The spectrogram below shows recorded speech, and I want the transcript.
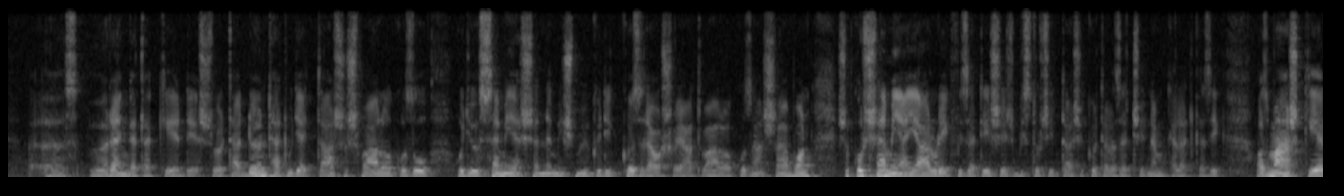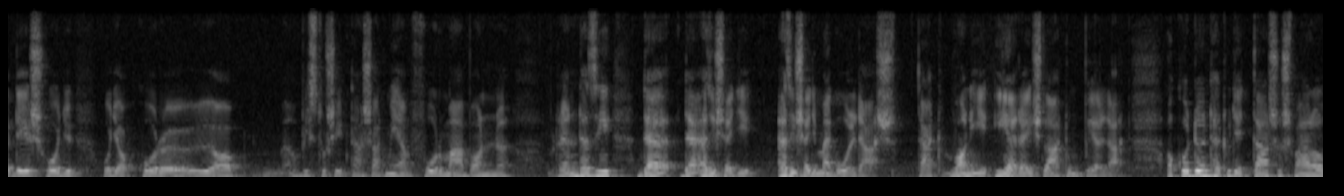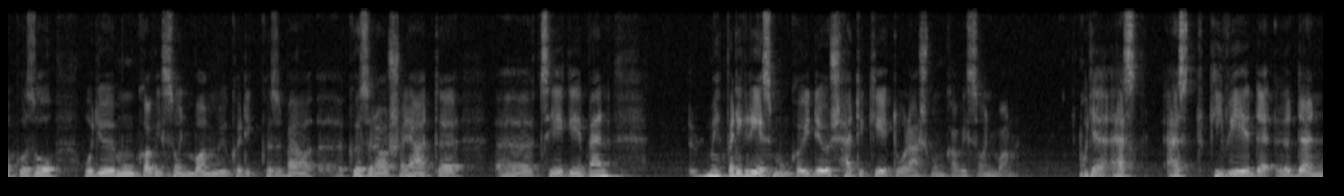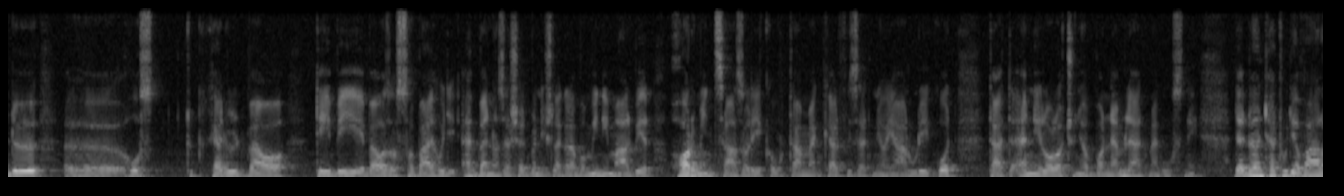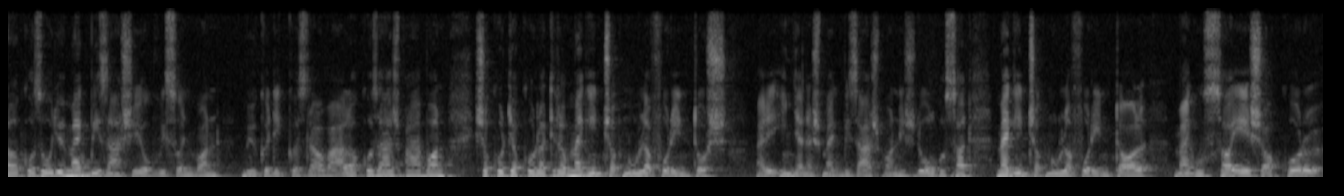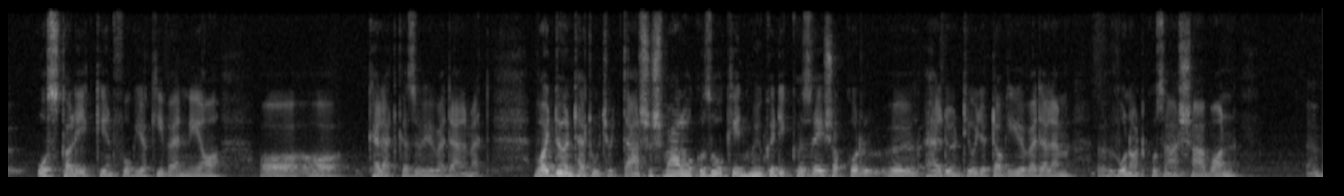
rengeteg kérdésről. Tehát dönthet ugye egy társas vállalkozó, hogy ő személyesen nem is működik közre a saját vállalkozásában, és akkor semmilyen járulékfizetés és biztosítási kötelezettség nem keletkezik. Az más kérdés, hogy, hogy akkor ő a, a biztosítását milyen formában rendezi, de, de ez, is egy, ez is egy megoldás. Tehát van, ilyenre is látunk példát. Akkor dönthet ugye egy társas vállalkozó, hogy ő munkaviszonyban működik közbe, közre a saját cégében, mint pedig részmunkaidős, heti két órás munkaviszonyban. Ugye ezt, ezt kivédendő hoz került be a TB-jébe az a szabály, hogy ebben az esetben is legalább a minimálbér 30%-a után meg kell fizetni a járulékot, tehát ennél alacsonyabban nem lehet megúszni. De dönthet ugye a vállalkozó, hogy ő megbízási jogviszonyban működik közre a vállalkozásában, és akkor gyakorlatilag megint csak nulla forintos mert ingyenes megbízásban is dolgozhat, megint csak nulla forinttal megúszza, és akkor osztalékként fogja kivenni a, a, a keletkező jövedelmet vagy dönthet úgy, hogy társas vállalkozóként működik közre, és akkor eldönti, hogy a tagi jövedelem vonatkozásában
